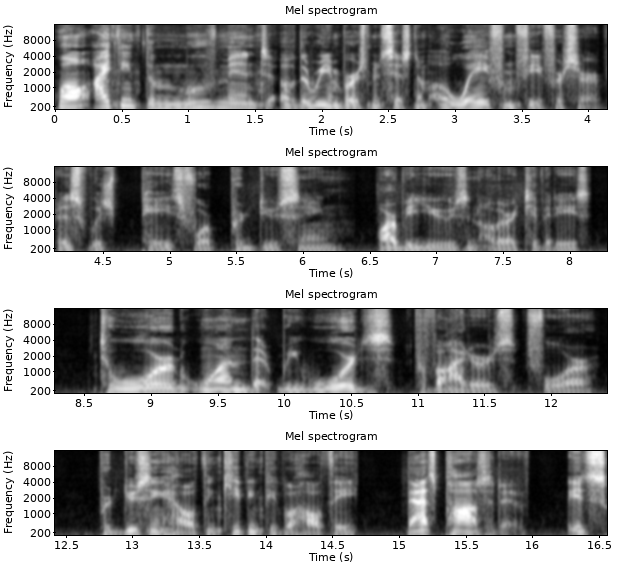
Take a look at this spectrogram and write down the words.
Well, I think the movement of the reimbursement system away from fee for service, which pays for producing RVUs and other activities toward one that rewards providers for producing health and keeping people healthy, that's positive. It's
